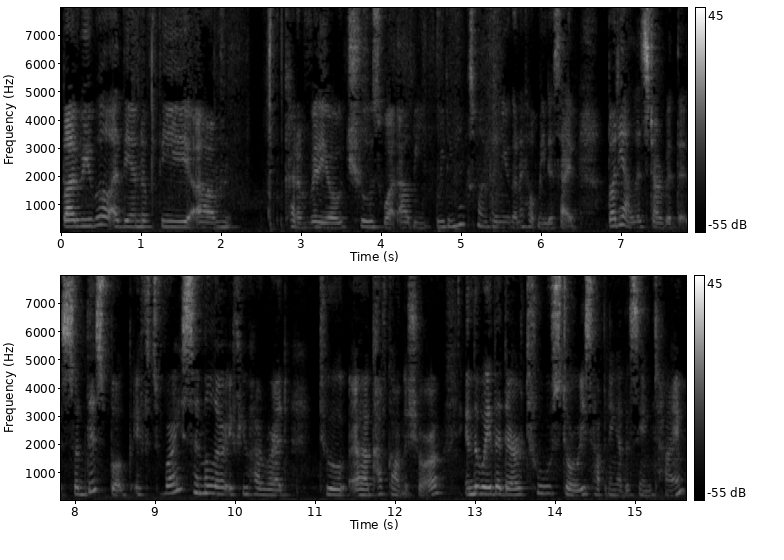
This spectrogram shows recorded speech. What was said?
but we will at the end of the um, kind of video choose what I'll be reading next month and you're gonna help me decide. But yeah, let's start with this. So this book, if it's very similar if you have read to uh, Kafka on the Shore in the way that there are two stories happening at the same time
